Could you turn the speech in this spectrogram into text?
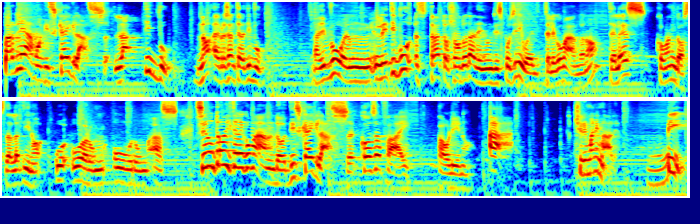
Parliamo di Sky Glass, la TV. No? Hai presente la TV? La TV, è un- le TV, tra l'altro, sono dotate di un dispositivo, il telecomando, no? Teles comandos, dal latino u- uorum, urum, as. Se non trovi il telecomando di Sky Glass, cosa fai, Paolino? A. Ci rimani male. B.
